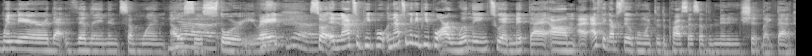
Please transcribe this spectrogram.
when they're that villain in someone else's yeah. story right? it's, yeah. So and not too people not too many people are willing to admit that. Um I, I think i'm still going through the process of admitting shit like that.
